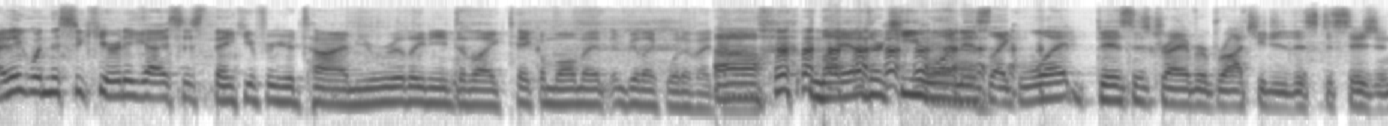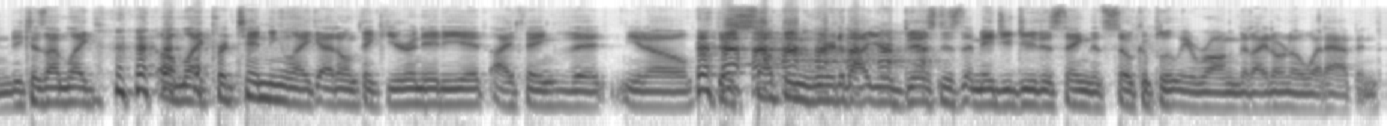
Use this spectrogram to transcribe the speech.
I think when the security guy says thank you for your time, you really need to like take a moment and be like, what have I done? Uh, my other key one is like, what business driver brought you to this decision? Because I'm like, I'm like pretending like I don't think you're an idiot. I think that you know there's something weird about your business that made you do this thing that's so completely wrong that I don't know what happened.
